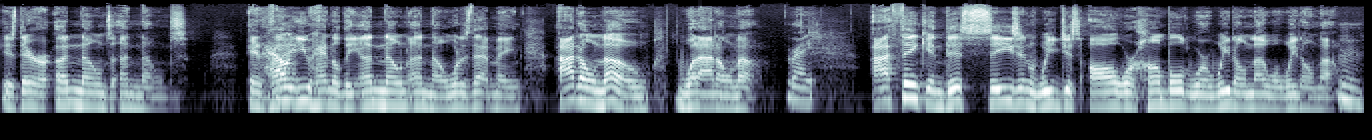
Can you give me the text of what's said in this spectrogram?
is there are unknowns, unknowns. And how Right. you handle the unknown unknown. What does that mean? I don't know what I don't know. Right. I think in this season we just all were humbled where we don't know what we don't know. Mm.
